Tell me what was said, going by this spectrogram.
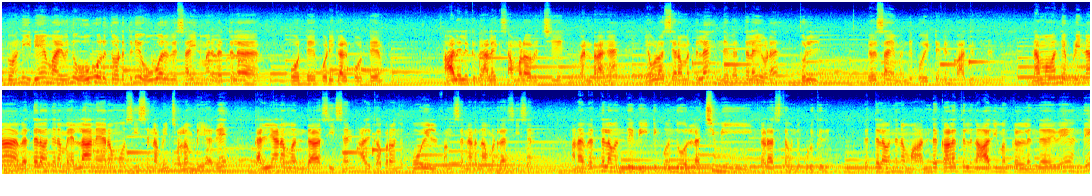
இப்போ வந்து இதே மாதிரி வந்து ஒவ்வொரு தோட்டத்துலேயும் ஒவ்வொரு விவசாயி இந்த மாதிரி வெத்தலை போட்டு கொடிக்கால் போட்டு ஆளுகளுக்கு வேலைக்கு சம்பளம் வச்சு பண்ணுறாங்க எவ்வளோ சிரமத்தில் இந்த வெத்தலையோட தொழில் விவசாயம் வந்து போயிட்டு இருக்குன்னு பார்த்துக்குங்க. நம்ம வந்து எப்படின்னா வெத்தலை வந்து நம்ம எல்லா நேரமும் சீசன் அப்படின்னு சொல்ல முடியாது. கல்யாணம் வந்தால் சீசன் அதுக்கப்புறம் வந்து கோயில் ஃபங்க்ஷன் நடந்தால் மட்டும் தான் சீசன் ஆனால் வெத்தலை வந்து வீட்டுக்கு வந்து ஒரு லட்சுமி கடாசத்தை வந்து கொடுக்குது. வெத்தலை வந்து நம்ம அந்த காலத்துலேருந்து ஆதி மக்கள்லேருந்தே வந்து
